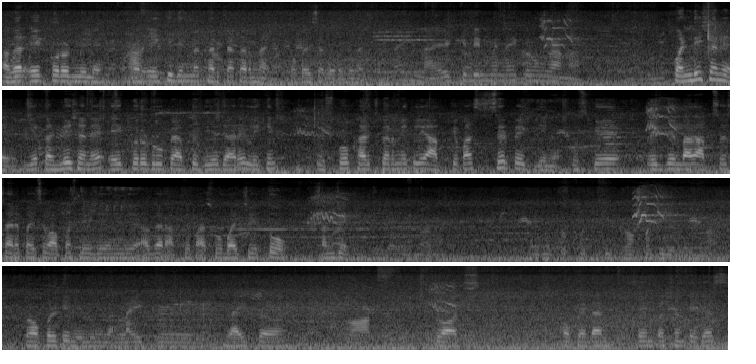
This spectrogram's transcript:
अगर एक करोड़ मिले हाँ। और एक ही दिन में खर्चा करना है तो कैसे करोगे नहीं ना एक ही दिन में नहीं करूँगा ना। कंडीशन है ये कंडीशन है एक करोड़ रुपए आपको दिए जा रहे हैं लेकिन उसको खर्च करने के लिए आपके पास सिर्फ़ एक दिन है। उसके एक दिन बाद आपसे सारे पैसे वापस ले जाएँगे अगर आपके पास वो बचे तो समझे? तो खुद की प्रॉपर्टी प्रॉपर्टी ले लूँगा like like plots plots okay done same Tejas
